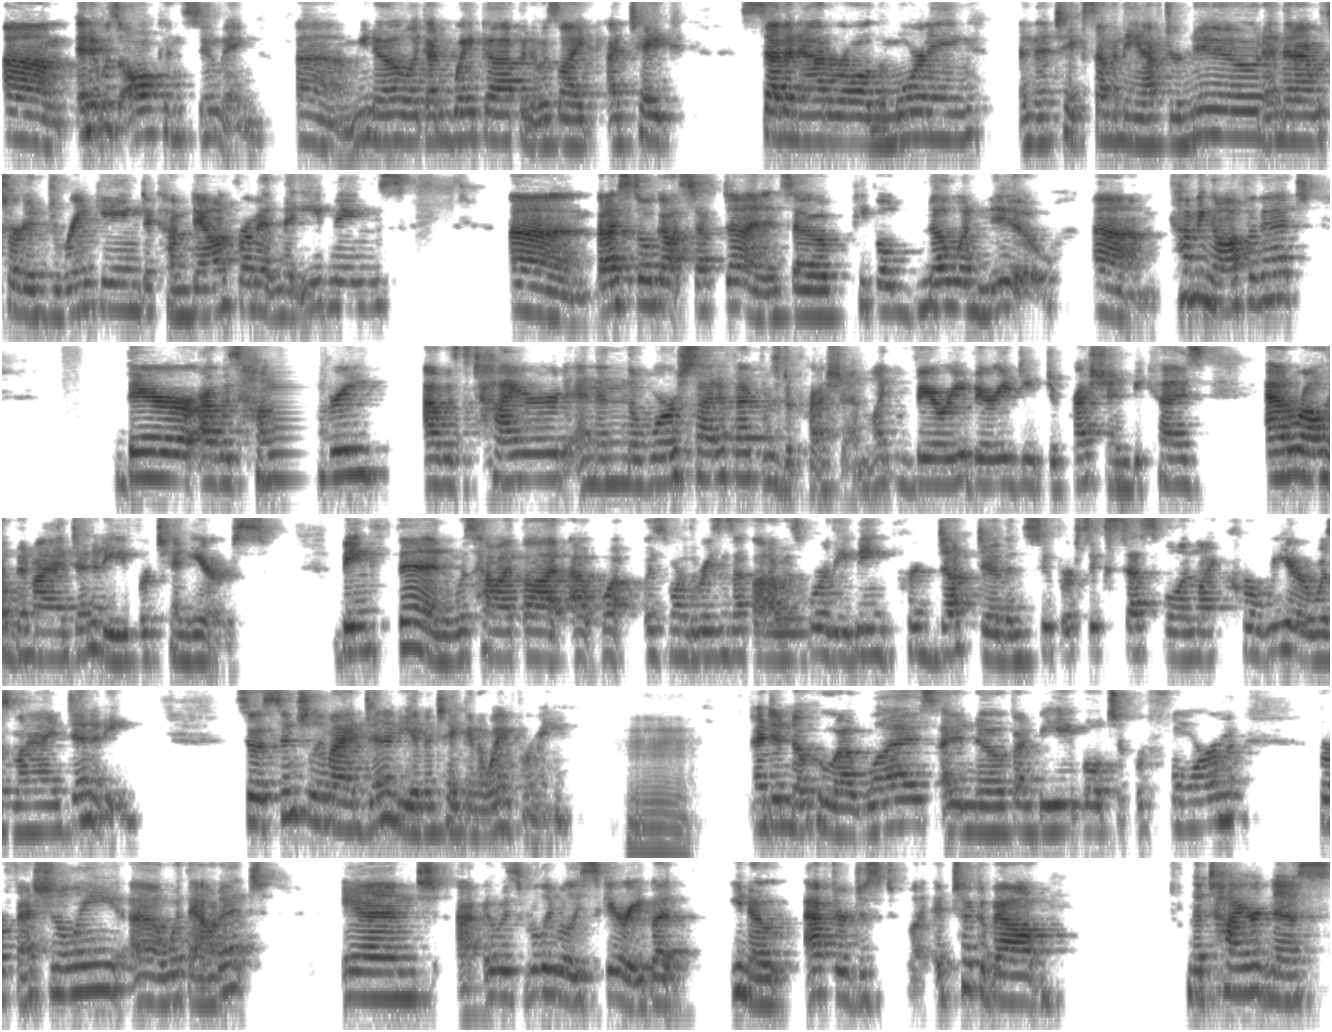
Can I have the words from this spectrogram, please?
Um, and it was all consuming. Um, you know, like I'd wake up and it was like I'd take seven Adderall in the morning and then take some in the afternoon and then I would started drinking to come down from it in the evenings um, but I still got stuff done. And so people, no one knew. Um, coming off of it, there I was hungry, I was tired, and then the worst side effect was depression, like very, very deep depression, because Adderall had been my identity for 10 years. Being thin was how I thought, uh, what was one of the reasons I thought I was worthy. Being productive and super successful in my career was my identity. So essentially, my identity had been taken away from me. Mm. I didn't know who I was. I didn't know if I'd be able to perform professionally uh, without it. And it was really, really scary. But, you know, after just, it took about the tiredness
